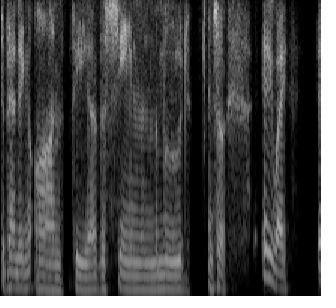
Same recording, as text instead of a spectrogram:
depending on the uh, the scene and the mood. And so anyway, uh,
